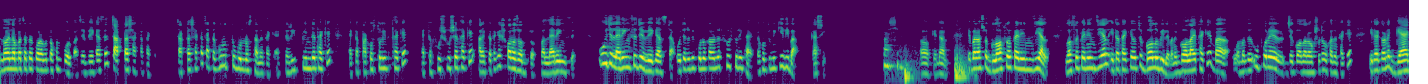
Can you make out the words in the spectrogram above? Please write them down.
নয় নাম্বার চ্যাপ্টার পড়াবো, তখন পড়বা যে ভেগাসে চারটা শাখা থাকে। চারটা শাখা চারটা গুরুত্বপূর্ণ স্থানে থাকে। একটা হৃৎপিণ্ডে থাকে, একটা পাকস্থলীতে থাকে, একটা ফুসফুসে থাকে আর একটা থাকে ষড়যন্ত্র বা ল্যারিংসে ওই যে ল্যারিংসে যে ভেগাসটা ওইটা যদি কোনো কারণে সুড়সুড়ি খায়, তখন তুমি কি দিবা? কাশি। ওকে ডান এবার আসো গ্লসোফ্যারিঞ্জিয়াল গ্লসোফ্যারিঞ্জিয়াল এটা থাকে হচ্ছে গলবিলে মানে গলায় থাকে বা আমাদের উপরের যে গলার অংশটা ওখানে থাকে এটার কারণে গ্যাগ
